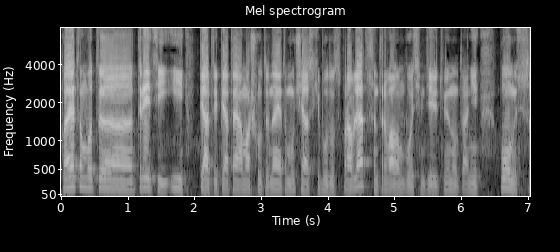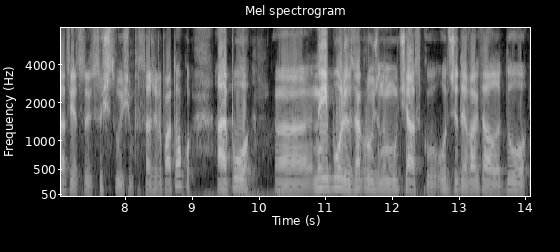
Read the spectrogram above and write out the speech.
Поэтому вот э, и пятый, пятый А маршруты на этом участке будут справляться с интервалом 8-9 минут. Они полностью соответствуют существующему пассажиропотоку. А по э, наиболее загруженному участку от ЖД вокзала до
